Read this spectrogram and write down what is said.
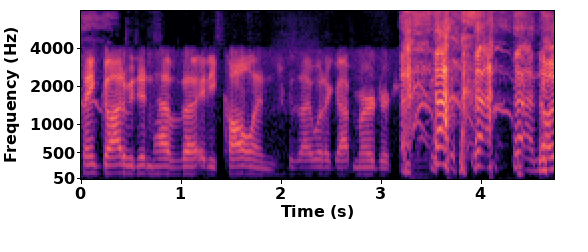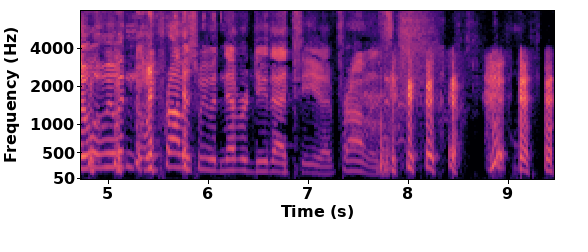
thank God we didn't have uh, any call-ins because I would have got murdered. no, we wouldn't. We promise we would never do that to you. I promise.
